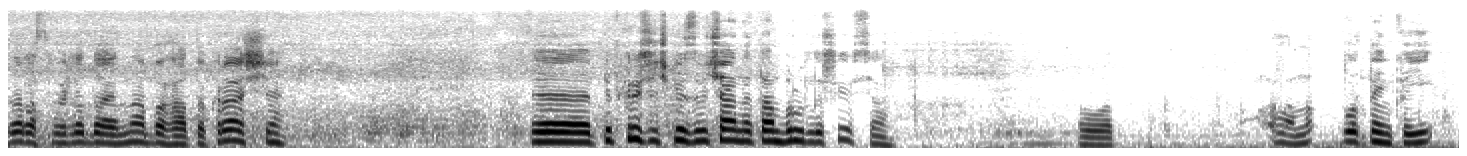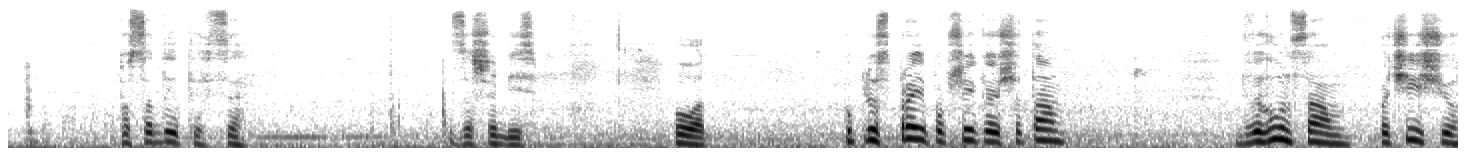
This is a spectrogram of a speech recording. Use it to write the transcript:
Зараз виглядає набагато краще. Е, Під кришечкою, звичайно, там бруд лишився. От. Головне плотненько її посадити все. Зашибісь. От. Куплю спрей, попшикаю ще там. Двигун сам почищу,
